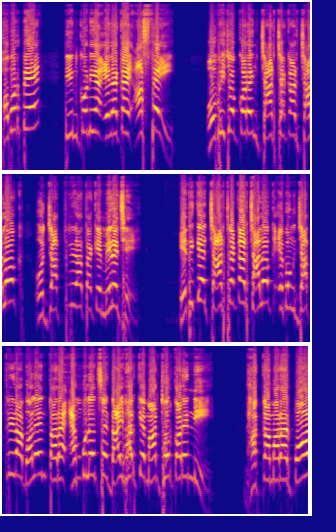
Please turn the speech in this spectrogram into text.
খবর পেয়ে তিনকোনিয়া এলাকায় আসতেই অভিযোগ করেন চার চাকার চালক ও যাত্রীরা তাকে মেরেছে। এদিকে চার চাকার চালক এবং যাত্রীরা বলেন তারা অ্যাম্বুলেন্সের ড্রাইভারকে মারধর করেননি। ধাক্কা মারার পর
